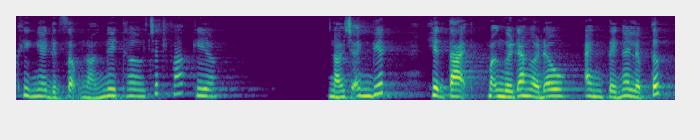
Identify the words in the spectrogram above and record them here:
khi nghe được giọng nói ngây thơ chất phác kia. Nói cho anh biết, hiện tại mọi người đang ở đâu, anh tới ngay lập tức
